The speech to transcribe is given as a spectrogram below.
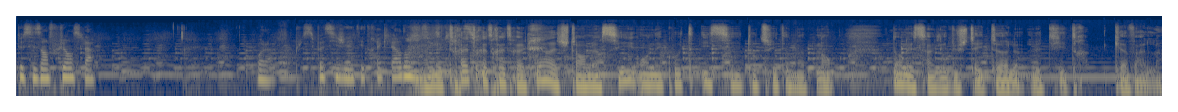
de ces influences-là. Voilà, je ne sais pas si j'ai été très claire dans On est très très très très clair et je te remercie. On écoute ici tout de suite et maintenant dans les cinglés du Statel le titre Cavale.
